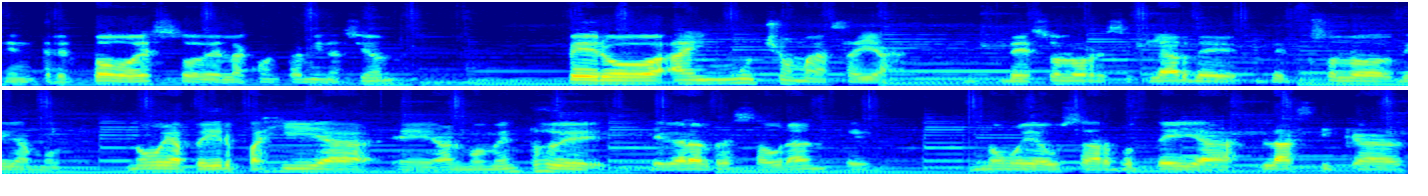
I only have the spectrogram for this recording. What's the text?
entre todo eso de la contaminación, pero hay mucho más allá de solo reciclar, de, solo, digamos, no voy a pedir pajilla eh, al momento de llegar al restaurante, no voy a usar botellas plásticas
